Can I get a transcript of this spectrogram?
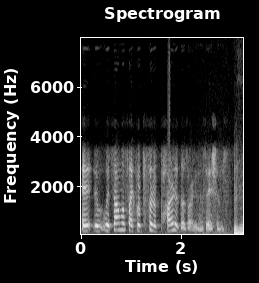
it, it, it's almost like we're sort of part of those organizations. Mm-hmm.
